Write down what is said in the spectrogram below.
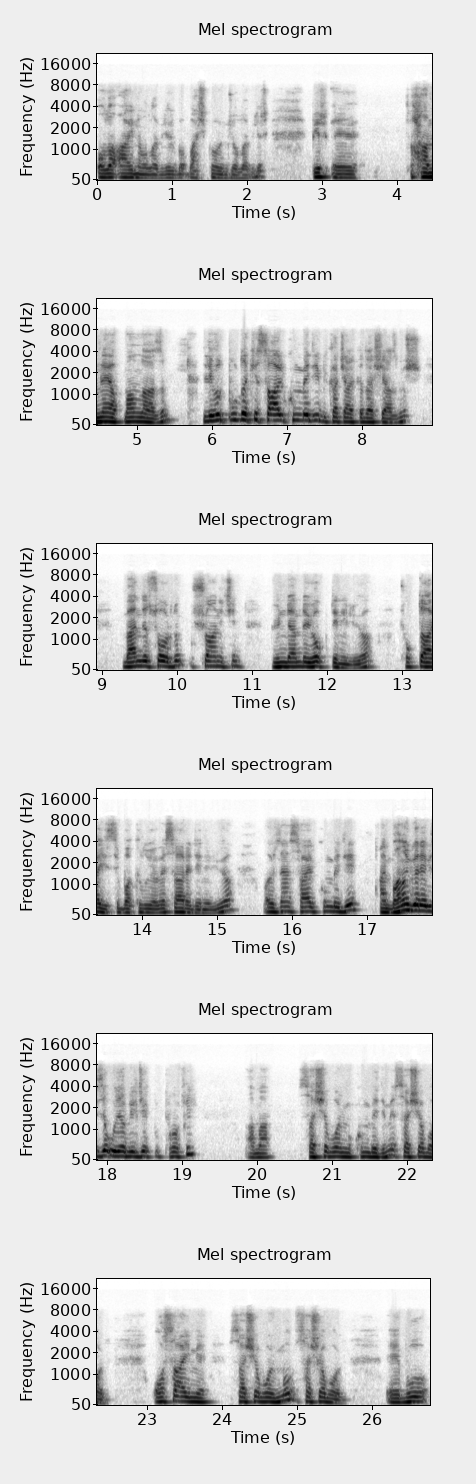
ola aynı olabilir başka oyuncu olabilir bir e, hamle yapman lazım. Liverpool'daki Sahil Kumbedi birkaç arkadaş yazmış. Ben de sordum. Şu an için gündemde yok deniliyor. Çok daha iyisi bakılıyor vesaire deniliyor. O yüzden Sahil Kumbedi hani bana göre bize uyabilecek bir profil ama Sasha Boy mu Kumbedi mi? Sasha Boy. Osay mi? Sasha Boy mu? Sasha Boy. E, bu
